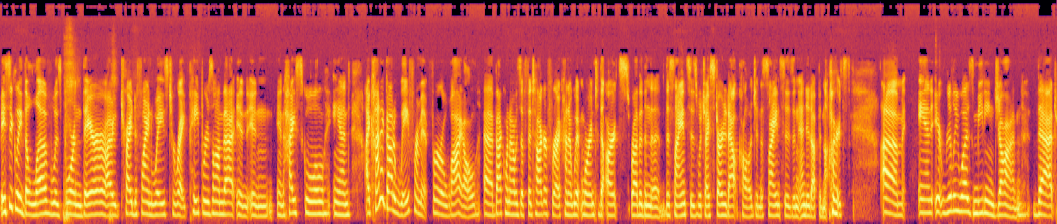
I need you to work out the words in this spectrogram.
basically the love was born there. I tried to find ways to write papers on that in, in, in high school. And I kind of got away from it for a while. Uh, back when I was a photographer, I kind of went more into the arts rather than the, the sciences, which I started out college in the sciences and ended up in the arts. Um, and it really was meeting John that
